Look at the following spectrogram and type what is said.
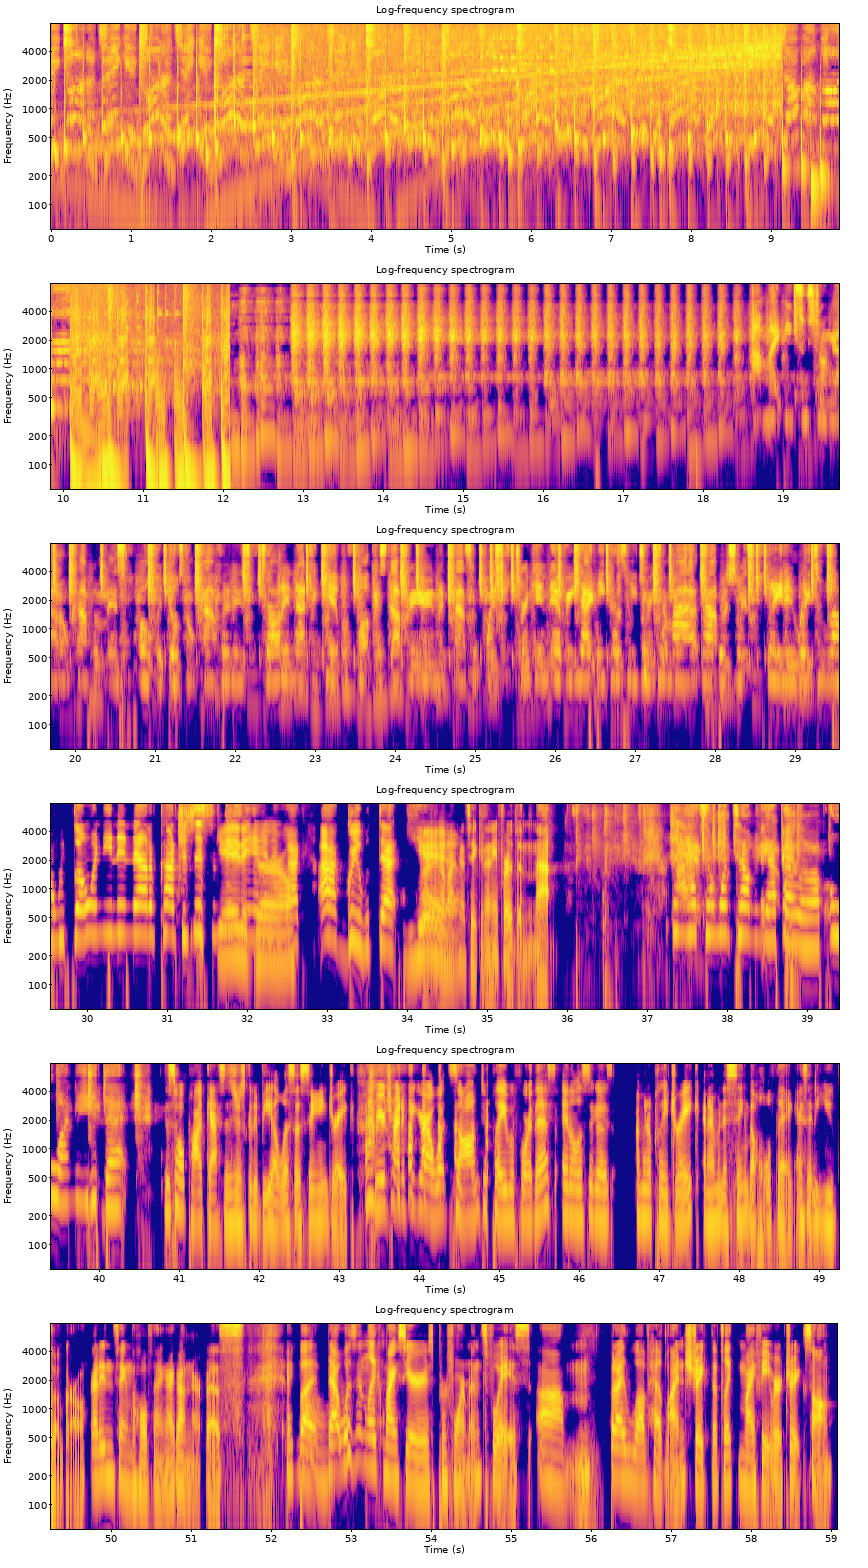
we go. Started not to give a fuck and stop fearing the consequence. Drinking every night because we drink to my accomplishments. Faded way too long. long. We flowing in and out of consciousness. And Get this it, and girl. back. I agree with that. Yeah. All right, I'm not gonna take it any further than that. I had someone tell me I fell off. Oh, I needed that. This whole podcast is just going to be Alyssa singing Drake. We were trying to figure out what song to play before this, and Alyssa goes, "I'm going to play Drake, and I'm going to sing the whole thing." I said, "You go, girl." I didn't sing the whole thing. I got nervous, I but that wasn't like my serious performance voice. Um, but I love Headlines Drake. That's like my favorite Drake song.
